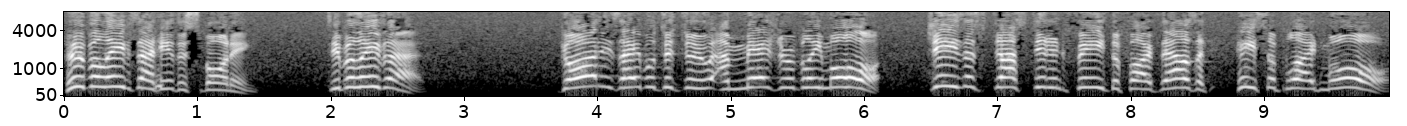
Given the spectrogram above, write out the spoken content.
Who believes that here this morning? Do you believe that? God is able to do immeasurably more. Jesus just didn't feed the 5,000, He supplied more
